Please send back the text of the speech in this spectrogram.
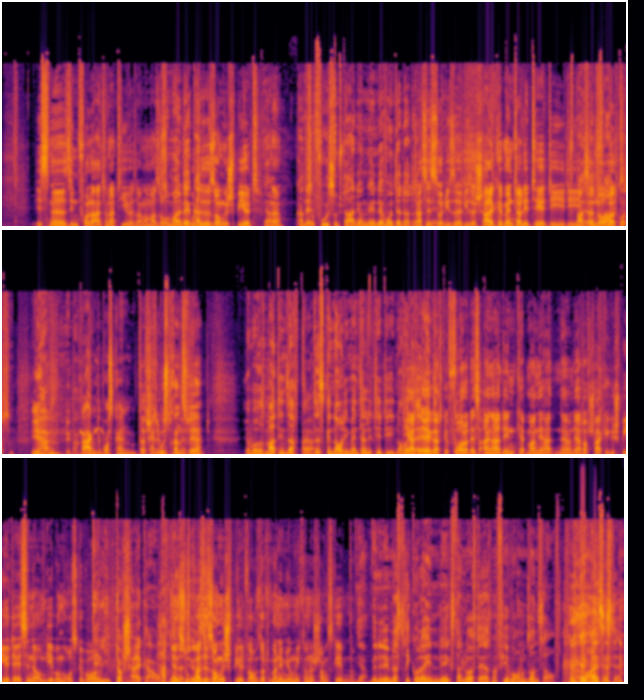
ist eine sinnvolle Alternative, sagen wir mal so. Zumal Hat der eine gute kann- Saison gespielt. Ja. Ne? Kannst Der- du Fuß zum Stadion gehen, der wohnt ja da drin. Das ist so diese, diese Schalke-Mentalität, die, die Spaß äh, Norbert. Ja, überragend. Du brauchst keinen kein Bustransfer. Ja, aber was Martin sagt, ja. das ist genau die Mentalität, die Norbert Die hat Elgert- gefordert, ist einer, den kennt man, der hat, ne, der hat auf Schalke gespielt, der ist in der Umgebung groß Der geworden. liebt doch Schalke auch. Hat Ja, eine natürlich. super Saison gespielt. Warum sollte man dem Jungen nicht noch eine Chance geben? Ne? Ja, wenn du dem das Trikot da hinlegst, dann läuft er erstmal vier Wochen umsonst auf. So heißt es der.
